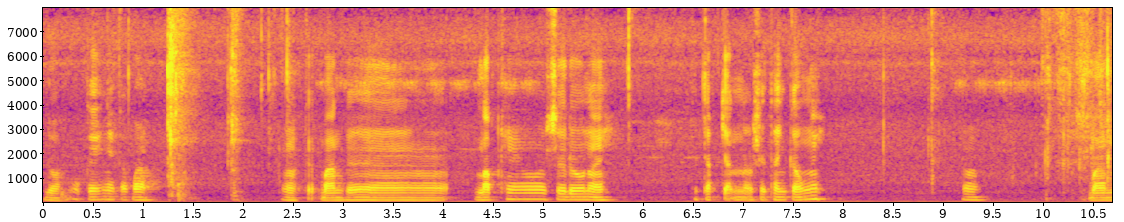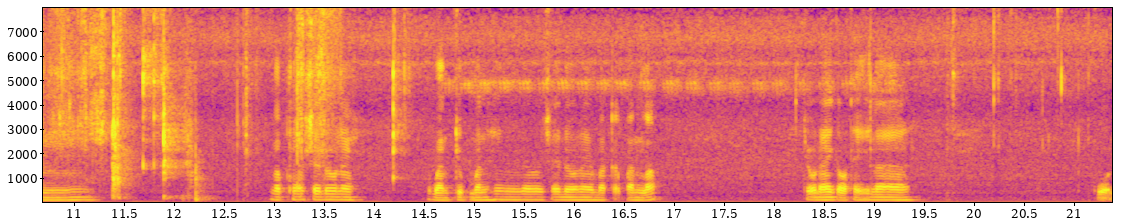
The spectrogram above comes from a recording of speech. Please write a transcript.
rồi, ok nha các bạn. Rồi, các bạn cứ lắp theo sơ đồ này. Chắc chắn nó sẽ thành công ấy. Rồi. Bạn lắp theo shadow này. Các bạn chụp màn hình shadow này và các bạn lắp. Chỗ này có thể là cuộn,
